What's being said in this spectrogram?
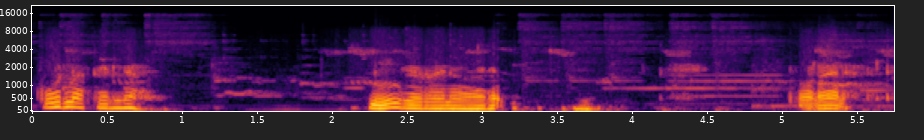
കൂടിനകത്തെല്ലാം മീൻ കയറാനും ആരും പുളകനാണല്ലോ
